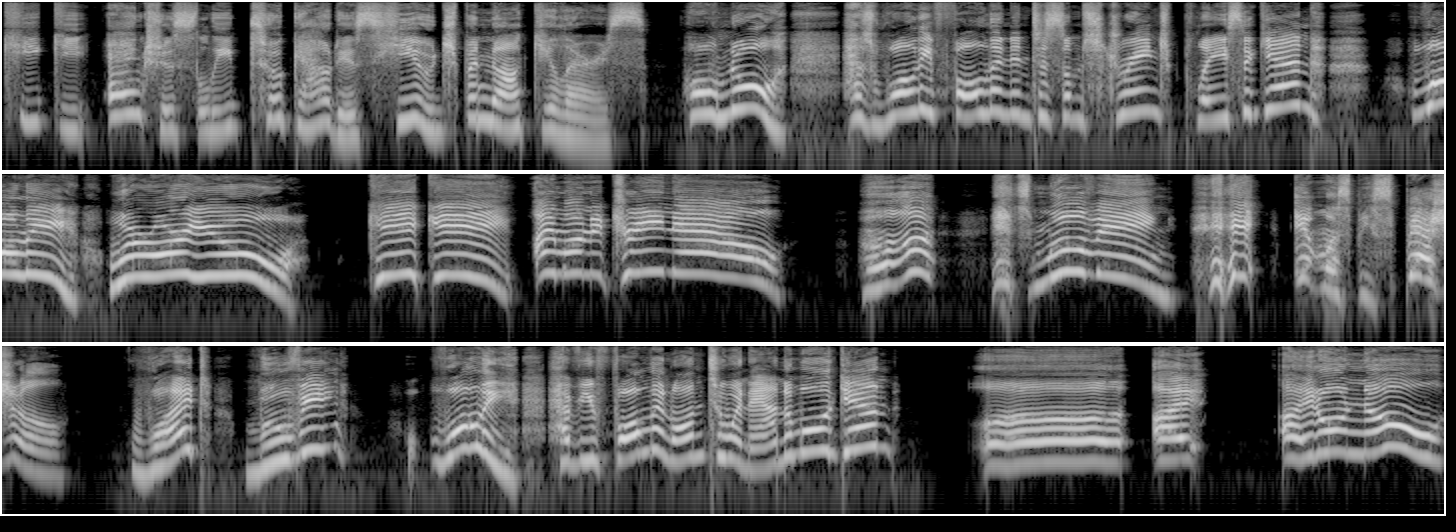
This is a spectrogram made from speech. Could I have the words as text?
Kiki anxiously took out his huge binoculars. Oh no! Has Wali fallen into some strange place again? Wali! Where are you? Kiki! I'm on a tree now! Huh? It's moving! it must be special! What? Moving? Wali, have you fallen onto an animal again? Uh, I. I don't know.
